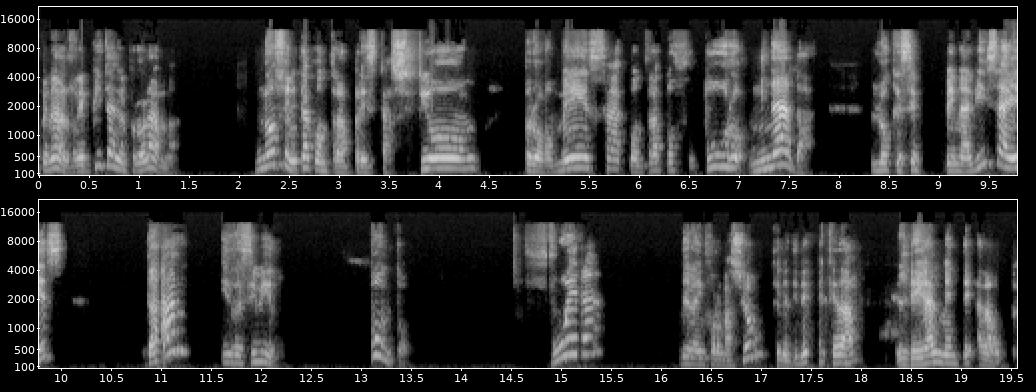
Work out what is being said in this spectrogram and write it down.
Penal, repitan el programa. No se necesita contraprestación, promesa, contrato futuro, nada. Lo que se penaliza es dar y recibir. Punto. Fuera de la información que le tienes que dar legalmente a la UPA.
